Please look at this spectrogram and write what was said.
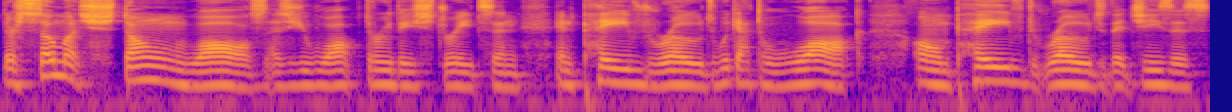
there's so much stone walls as you walk through these streets and, and paved roads. We got to walk on paved roads that Jesus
